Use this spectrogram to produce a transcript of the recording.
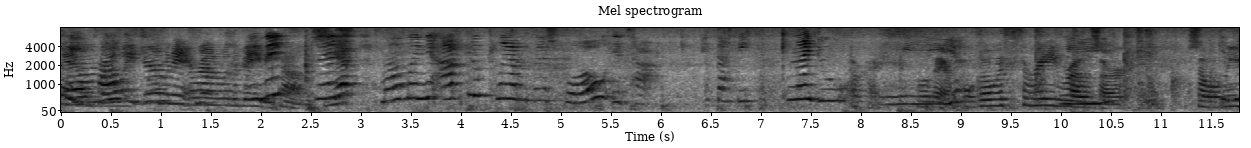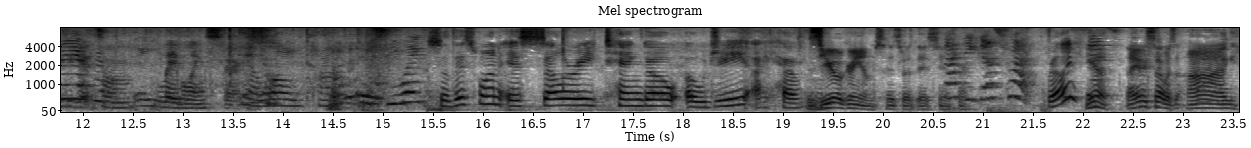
It'll probably germinate around when the baby comes. Yep. Mom, when you after you plant this grow, it's hot. Daddy, can I do? Okay, well there, we'll go with three rows art. So we'll need to get some labeling sticks. a long time. Do you see what? So this one is Celery Tango OG. I have, Zero grams. That's what that stands for. Daddy, guess what? really? Yeah. I always thought it was OG.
